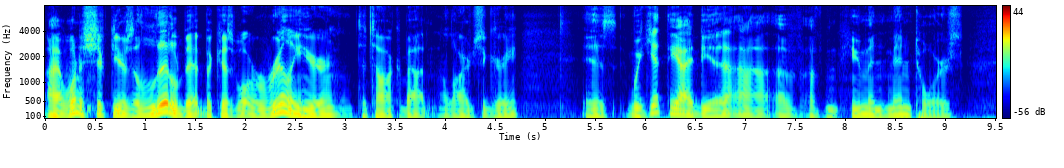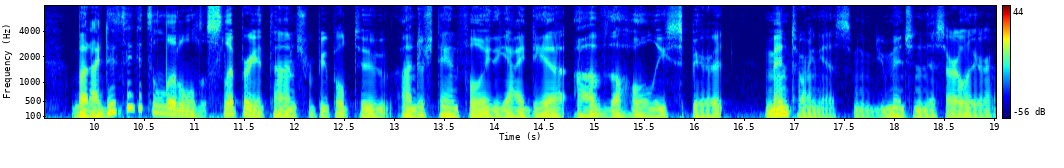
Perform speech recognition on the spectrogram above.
I want to shift gears a little bit because what we're really here to talk about in a large degree is we get the idea uh, of, of human mentors. But I do think it's a little slippery at times for people to understand fully the idea of the Holy Spirit mentoring us. You mentioned this earlier.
